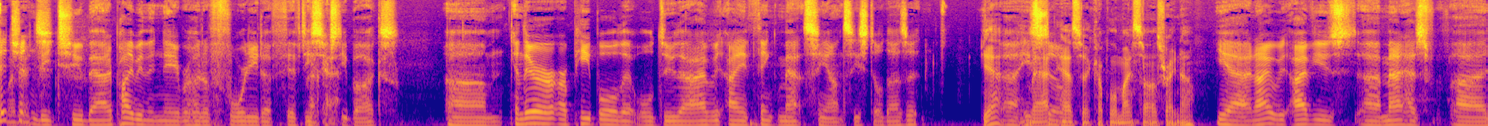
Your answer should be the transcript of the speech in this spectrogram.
It shouldn't be too bad. It'd probably be in the neighborhood of 40 to 50, Okay. 60 bucks. Um, and there are people that will do that. I, I think Matt Cianci still does it. Yeah. Uh, he's Matt still- has a couple of my saws right now. Yeah, and I, w- I've used uh, Matt has uh,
